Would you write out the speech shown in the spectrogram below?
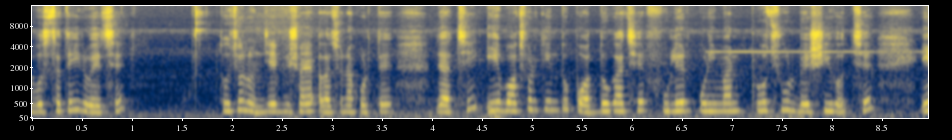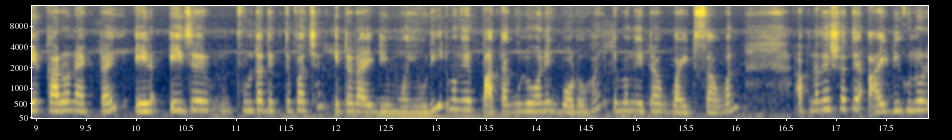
অবস্থাতেই রয়েছে। তো চলুন যে বিষয়ে আলোচনা করতে যাচ্ছি, এ বছর কিন্তু পদ্ম গাছের ফুলের পরিমাণ প্রচুর বেশি হচ্ছে। এর কারণ একটাই, এর এই যে ফুলটা দেখতে পাচ্ছেন, এটা রাইডিম ময়ূরী এবং এর পাতাগুলো অনেক বড় হয় এবং এটা হোয়াইট সাওয়ান। আপনাদের সাথে আইডিগুলোর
